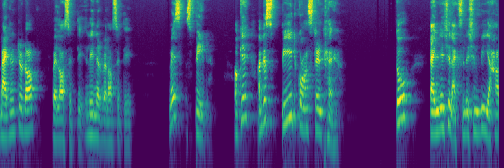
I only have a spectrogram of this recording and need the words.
magnitude of velocity linear velocity means speed okay अगर स्पीड कांस्टेंट है तो टेंजेंशियल एक्सेलरेशन भी यहाँ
